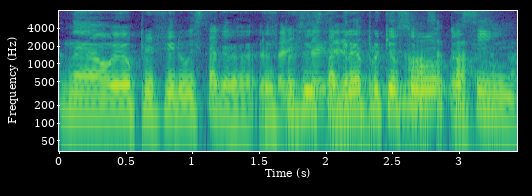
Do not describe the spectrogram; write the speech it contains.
Não, eu prefiro o Instagram. Eu prefiro o Instagram porque eu sou, Nossa, assim...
